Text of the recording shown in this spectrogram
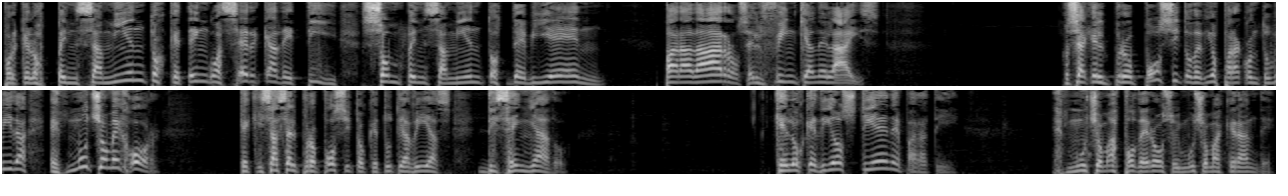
porque los pensamientos que tengo acerca de ti son pensamientos de bien, para daros el fin que anheláis. O sea que el propósito de Dios para con tu vida es mucho mejor que quizás el propósito que tú te habías diseñado. Que lo que Dios tiene para ti es mucho más poderoso y mucho más grande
